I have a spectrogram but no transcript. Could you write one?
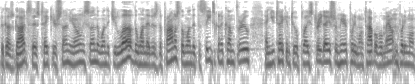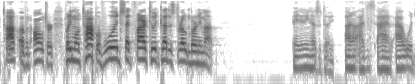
Because God says, take your son, your only son, the one that you love, the one that is the promise, the one that the seed's going to come through, and you take him to a place three days from here, put him on top of a mountain, put him on top of an altar, put him on top of wood, set fire to it, cut his throat, and burn him up. And he didn't hesitate. I, I, I, I would,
